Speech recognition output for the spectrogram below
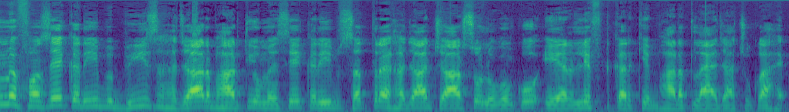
में फंसे करीब बीस हज़ार भारतीयों में से करीब सत्रह हज़ार चार सौ लोगों को एयरलिफ्ट करके भारत लाया जा चुका है।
